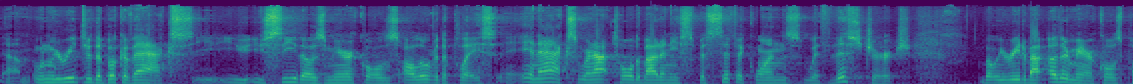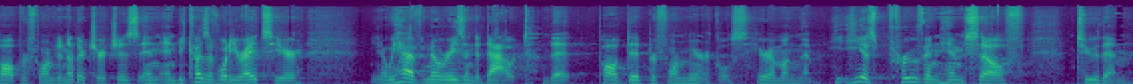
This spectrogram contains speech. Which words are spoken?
Um, when we read through the book of Acts, you, you see those miracles all over the place. In Acts, we're not told about any specific ones with this church, But we read about other miracles Paul performed in other churches, and, and because of what he writes here, you know, we have no reason to doubt that Paul did perform miracles here among them. He, he has proven himself to them.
